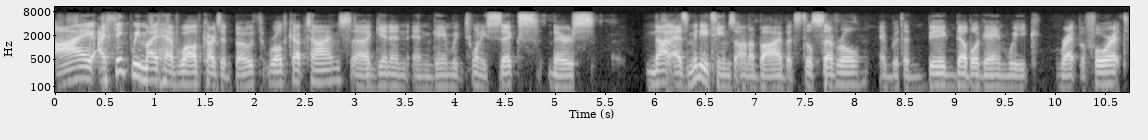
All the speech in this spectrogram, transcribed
I, I think we might have wildcards at both World Cup times. Uh, again, in, in game week 26, there's not as many teams on a bye, but still several, and with a big double game week right before it.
